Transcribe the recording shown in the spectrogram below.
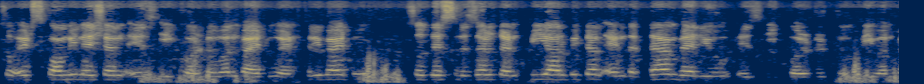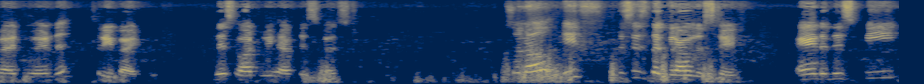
So its combination is equal to 1 by 2 and 3 by 2. So this resultant p orbital and the term value is equal to 2p 1 by 2 and 3 by 2. This what we have discussed. So now if this is the ground state and this p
